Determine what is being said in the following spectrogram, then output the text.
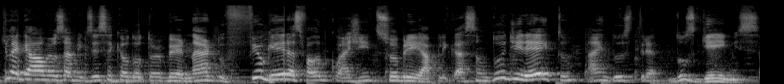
Que legal, meus amigos. Esse aqui é o Dr. Bernardo Filgueiras falando com a gente sobre a aplicação do direito à indústria dos games.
